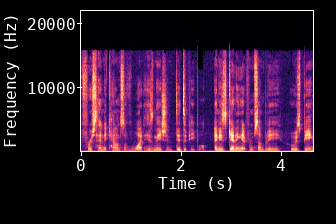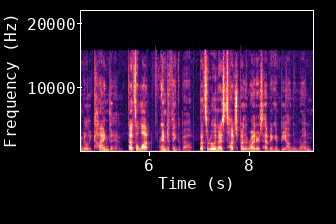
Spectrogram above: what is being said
firsthand accounts of what his nation did to people, and he's getting it from somebody who is being really kind to him. That's a lot for him to think about. That's a really nice touch by the writers having him be on the run,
